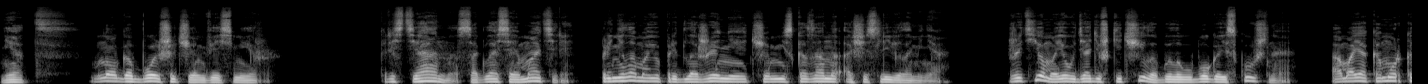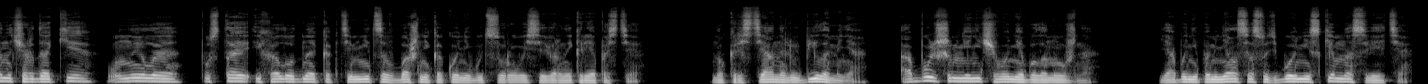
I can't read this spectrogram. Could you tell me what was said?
Нет, много больше, чем весь мир. Кристиана, согласие матери, приняла мое предложение, чем несказанно осчастливила меня. Житье мое у дядюшки Чила было убогое и скучное, а моя коморка на чердаке, унылая, пустая и холодная, как темница в башне какой-нибудь суровой северной крепости. Но Кристиана любила меня, а больше мне ничего не было нужно. Я бы не поменялся судьбой ни с кем на свете.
